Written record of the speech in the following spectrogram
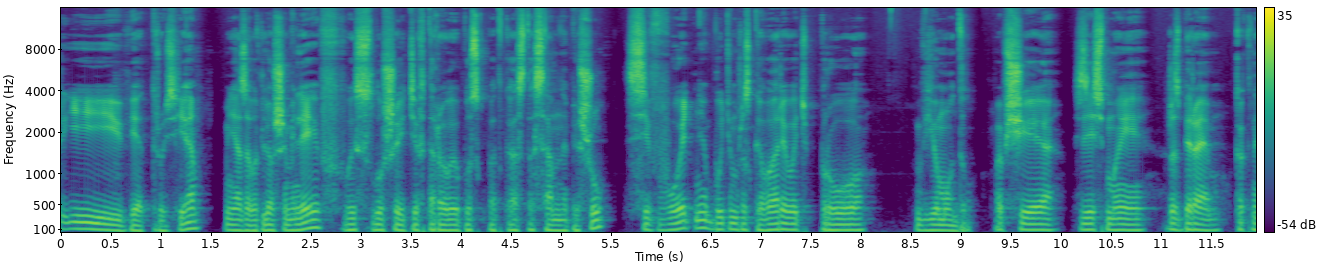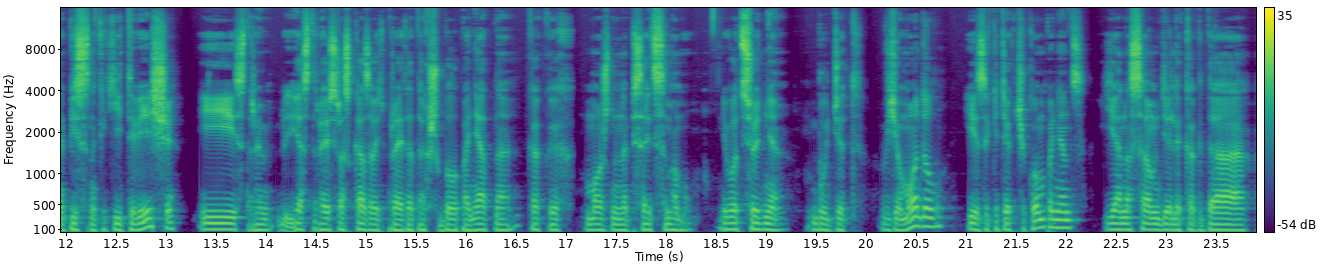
Привет, друзья! Меня зовут Лёша Милеев, вы слушаете второй выпуск подкаста «Сам напишу». Сегодня будем разговаривать про ViewModel. Вообще, здесь мы разбираем, как написаны какие-то вещи, и я стараюсь рассказывать про это так, чтобы было понятно, как их можно написать самому. И вот сегодня будет ViewModel из Architecture Components. Я на самом деле, когда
